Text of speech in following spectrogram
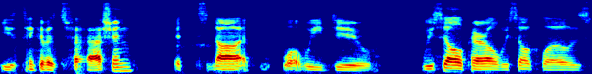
you think of as fashion. It's not what we do. We sell apparel, we sell clothes,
